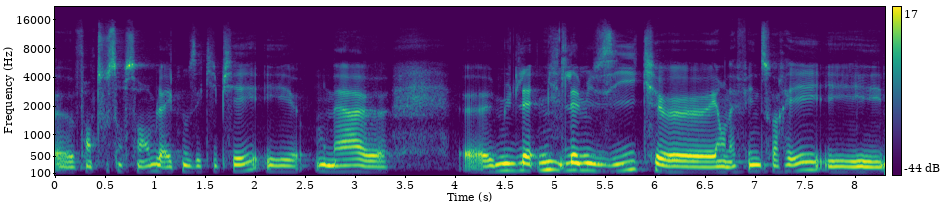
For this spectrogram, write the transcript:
euh, enfin tous ensemble avec nos équipiers, et on a euh, euh, mis, de la, musique et on a fait une soirée. Et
